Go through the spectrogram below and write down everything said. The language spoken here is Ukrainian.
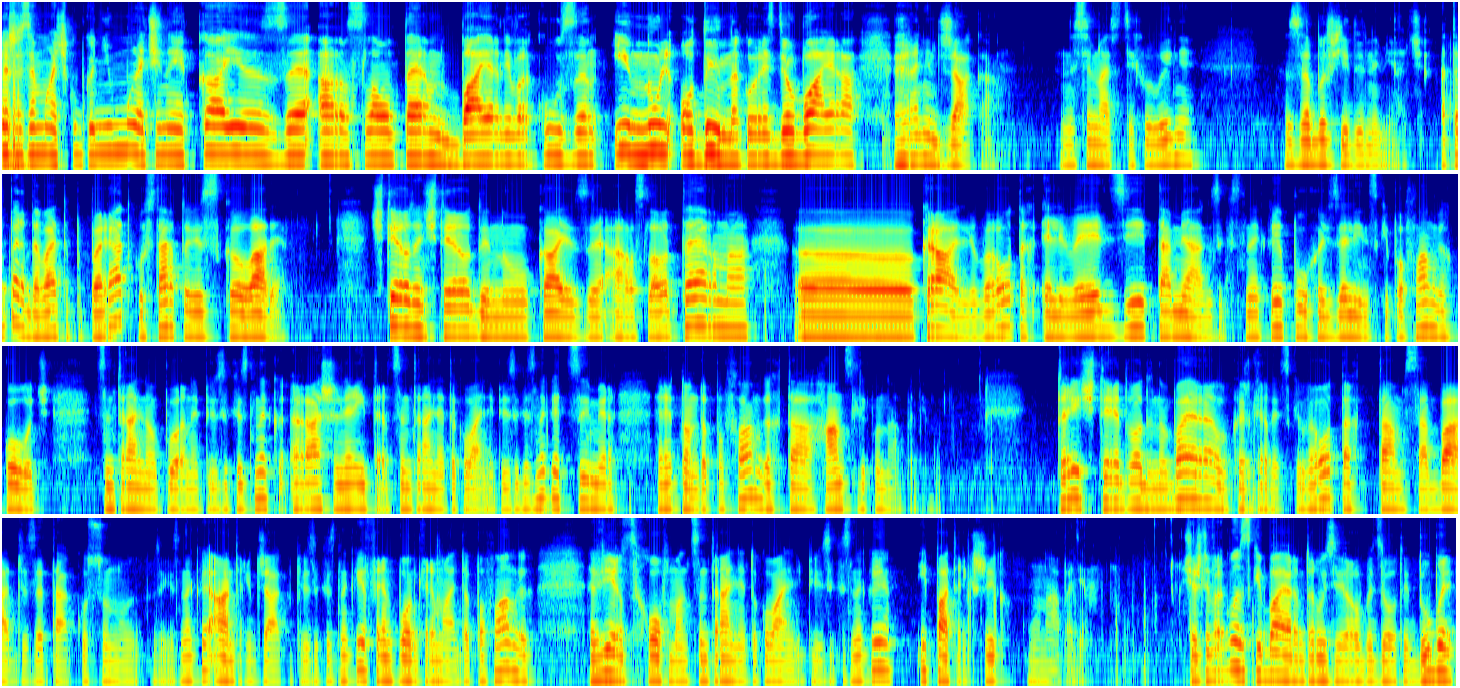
Завершився матч Кубка Німеччини КСЗ Арслаунтерн, Байер Ліверкузен і 0-1 на користь Байера Граніт Джака. На 17-й хвилині забив єдиний м'яч. А тепер давайте по порядку стартові склади. 4-1-4-1 у КСЗ Арслаунтерна. Е, Краль в воротах, Ельведзі та Мяк захисники, Пухач, Залінський по флангах, Колуч центральний опорний півзахисник, Рашель Рітер центральний атакувальний півзахисники, Цимір Ретондо по флангах та Ганслік у нападі. 3-4-2-1 у Байера, Лукаш Градецький в воротах, там Саба, Джезета, Кусуну захисники, Андрій Джак півзахисники, Френпон Кремальдо по флангах, Вірц Хофман центральні атакувальні півзахисники і Патрік Шик у нападі. Що ж, Ліверкузенський Байер, друзі, робить золотий дубль.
